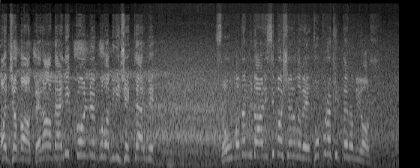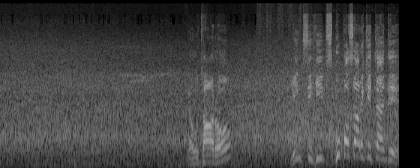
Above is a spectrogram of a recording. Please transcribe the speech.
Acaba beraberlik golünü bulabilecekler mi? Savunmada müdahalesi başarılı ve topu rakipten alıyor. Lautaro. Lindsey Hibbs bu pası hareketlendi.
